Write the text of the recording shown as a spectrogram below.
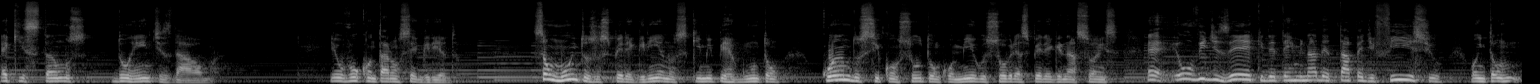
é que estamos doentes da alma. Eu vou contar um segredo. São muitos os peregrinos que me perguntam quando se consultam comigo sobre as peregrinações. É, eu ouvi dizer que determinada etapa é difícil, ou então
